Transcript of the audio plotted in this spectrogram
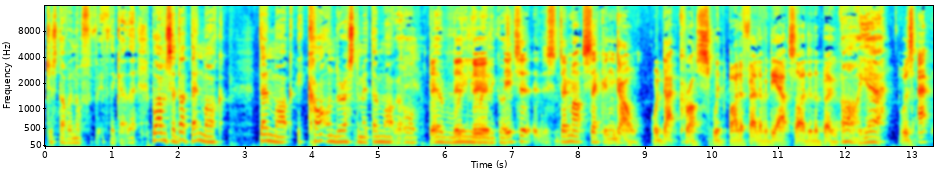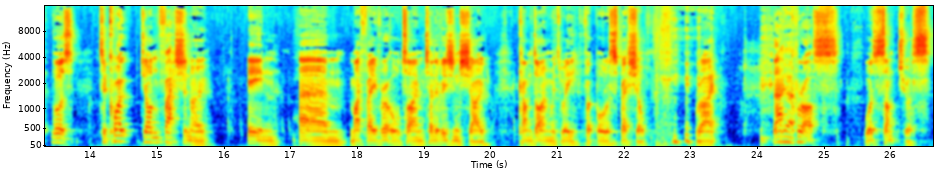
just have enough if, they get there. But having said that, Denmark, Denmark, you can't underestimate Denmark at all. The- They're the- really, really good. It's, a, it's Denmark's second goal with that cross with by the fella with the outside of the boot. oh yeah, was at, was to quote John Fashanu in um, my favourite all time television show, "Come Dine with Me" footballer special, right? That Yeah. cross was sumptuous.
